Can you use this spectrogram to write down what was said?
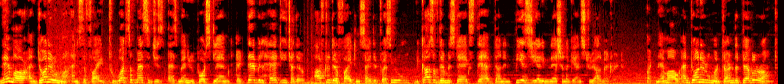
Neymar and Donnarumma fight through WhatsApp messages as many reports claimed that they will hate each other after their fight inside the dressing room because of their mistakes they have done in PSG elimination against Real Madrid. But Neymar and Donnarumma turned the table around.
